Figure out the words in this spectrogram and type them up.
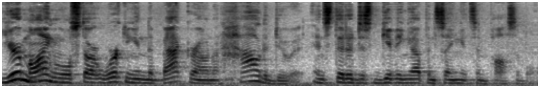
your mind will start working in the background on how to do it instead of just giving up and saying it's impossible.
